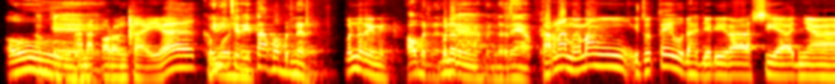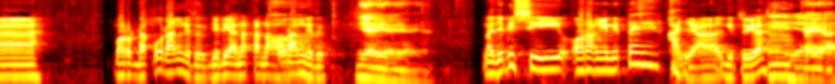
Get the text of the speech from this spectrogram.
Oh. Oke. Anak orang kaya Ini kemudian cerita apa bener? bener ini. Oh benernya, Bener. benernya. oke. Karena memang itu teh udah jadi rahasianya barudak orang gitu. Jadi anak-anak Oh. orang gitu. Iya iya iya. iya. Nah jadi si orang ini teh kaya gitu ya. Hmm, Iya. kayak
